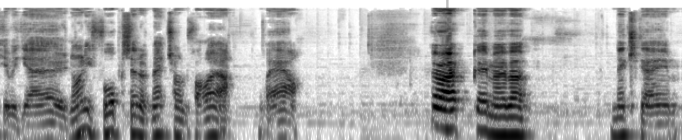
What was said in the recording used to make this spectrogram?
Here we go. 94% of match on fire. Wow. Alright, game over. Next game.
